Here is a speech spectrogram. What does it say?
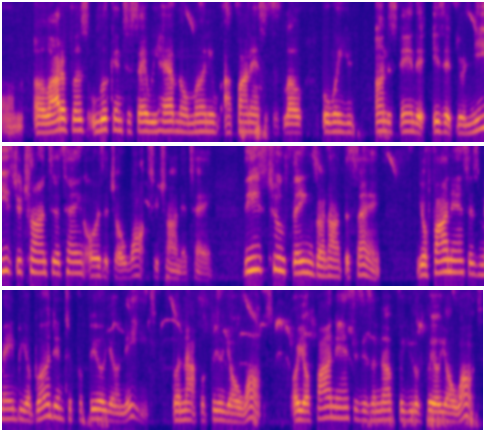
Um, a lot of us looking to say we have no money, our finances is low, but when you understand it, is it your needs you're trying to attain or is it your wants you're trying to attain? These two things are not the same. Your finances may be abundant to fulfill your needs, but not fulfill your wants. Or your finances is enough for you to fill your wants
